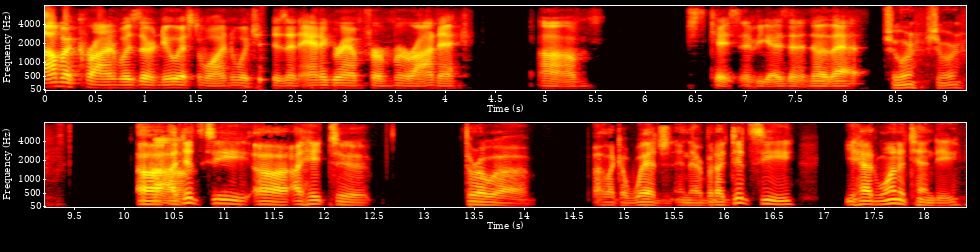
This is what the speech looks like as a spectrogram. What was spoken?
Omicron was their newest one, which is an anagram for moronic. Um, just in case if you guys didn't know that. Sure, sure. Uh, I Uh, did see. Uh, I hate to throw a, a like a wedge in there, but I did see you had one attendee,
